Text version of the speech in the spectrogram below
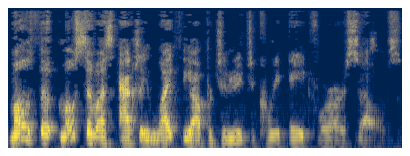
most of, most of us actually like the opportunity to create for ourselves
